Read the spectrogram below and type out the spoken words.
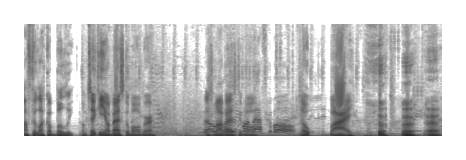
I feel like a bully. I'm taking your basketball, bro. That's No, my bro, that's basketball. basketball. Nope. Bye.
